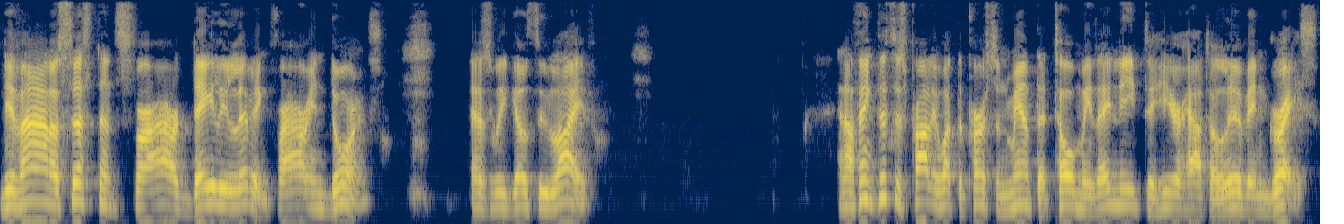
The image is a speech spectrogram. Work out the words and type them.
divine assistance for our daily living, for our endurance as we go through life. And I think this is probably what the person meant that told me they need to hear how to live in grace.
